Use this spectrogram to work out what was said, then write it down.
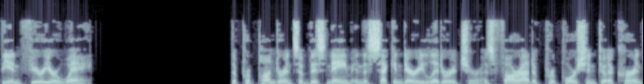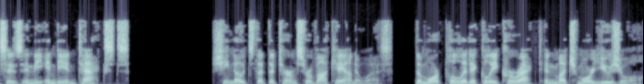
the inferior way, the preponderance of this name in the secondary literature is far out of proportion to occurrences in the Indian texts. She notes that the term Sravakayana was the more politically correct and much more usual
